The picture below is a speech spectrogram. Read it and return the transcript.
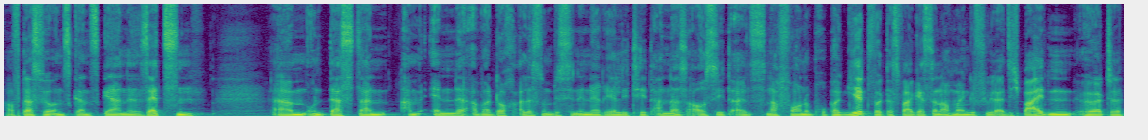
auf das wir uns ganz gerne setzen. Ähm, und das dann am Ende aber doch alles so ein bisschen in der Realität anders aussieht, als nach vorne propagiert wird. Das war gestern auch mein Gefühl, als ich Biden hörte.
